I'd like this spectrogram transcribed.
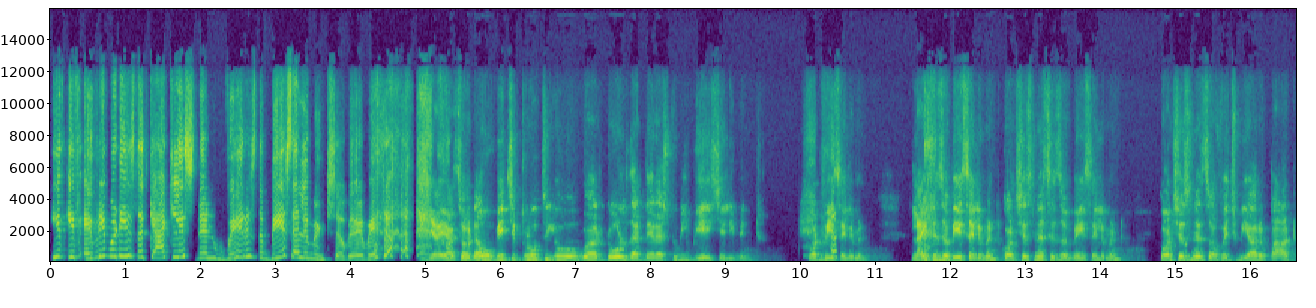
If, if everybody is the catalyst, then where is the base element, sir? Where, where yeah, yeah. So now, which truth you were told that there has to be base element? What base element? Life is a base element. Consciousness is a base element. Consciousness of which we are a part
